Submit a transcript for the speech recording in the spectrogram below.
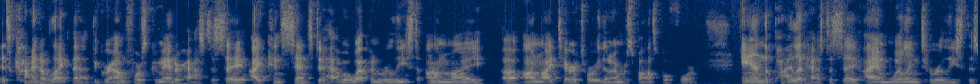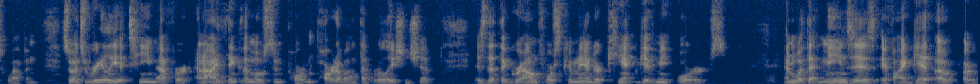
It's kind of like that. The ground force commander has to say, "I consent to have a weapon released on my uh, on my territory that I'm responsible for," and the pilot has to say, "I am willing to release this weapon." So it's really a team effort. And I think the most important part about that relationship is that the ground force commander can't give me orders. And what that means is, if I get a, a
